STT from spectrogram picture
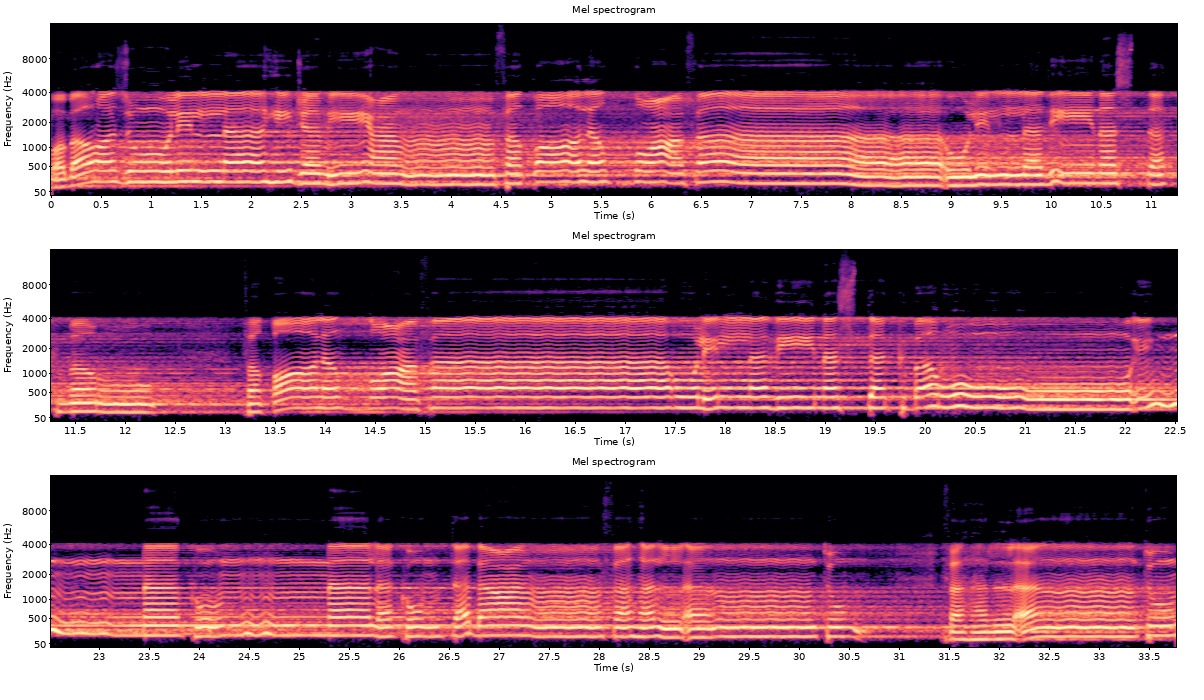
وبرزوا لله جميعا فقال الضعفاء للذين استكبروا فقال الضعفاء للذين استكبروا إنا كنا لكم تبعا فهل أنتم فهل أنتم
